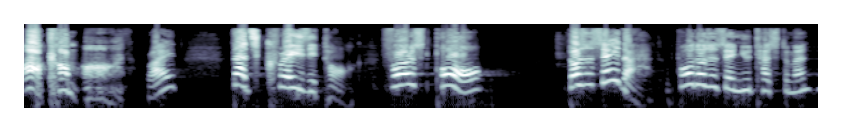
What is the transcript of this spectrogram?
Oh, come on, right? That's crazy talk. First, Paul doesn't say that. Paul doesn't say New Testament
